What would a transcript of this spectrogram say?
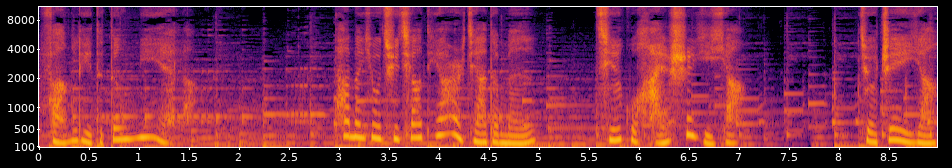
房里的灯灭了，他们又去敲第二家的门，结果还是一样。就这样。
